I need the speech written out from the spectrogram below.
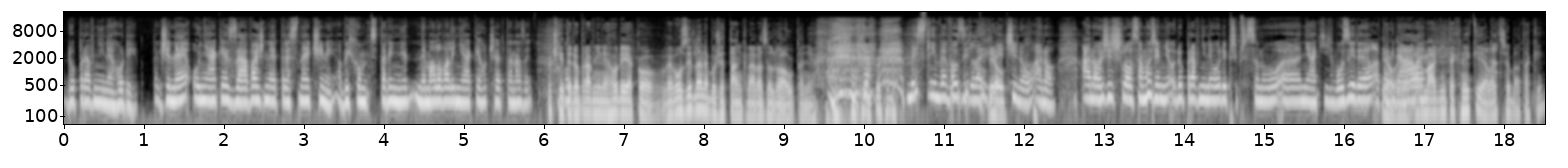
dopravní nehody. Takže ne o nějaké závažné trestné činy, abychom tady nemalovali nějakého čerta na zeď. Počkejte, dopravní nehody jako ve vozidle, nebo že tank narazil do auta nějak? Myslím ve vozidlech jo. většinou, ano. Ano, že šlo samozřejmě o dopravní nehody při přesunu uh, nějakých vozidel a tak jo, dále. Jo, armádní techniky, ale třeba taky?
